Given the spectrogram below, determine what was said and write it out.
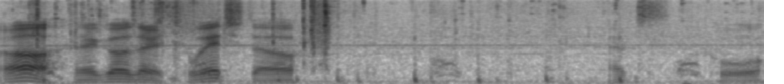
Oh, there goes our switch though. That's cool.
